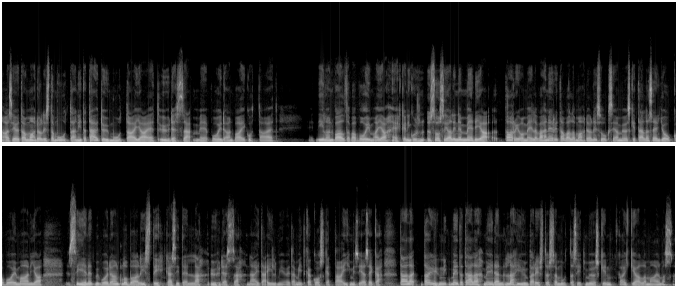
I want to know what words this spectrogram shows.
asioita on mahdollista muuttaa, niitä täytyy muuttaa ja että yhdessä me voidaan vaikuttaa. Että Et niillä on valtava voima ja ehkä niin kuin sosiaalinen media tarjoaa meille vähän eri tavalla mahdollisuuksia myöskin tällaiseen joukkovoimaan ja siihen, että me voidaan globaalisti käsitellä yhdessä näitä ilmiöitä, mitkä koskettaa ihmisiä sekä täällä, tai niin kuin meitä täällä meidän lähiympäristössä, mutta sitten myöskin kaikkialla maailmassa.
